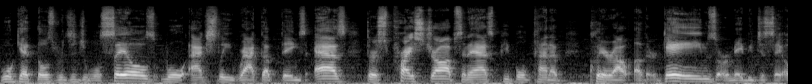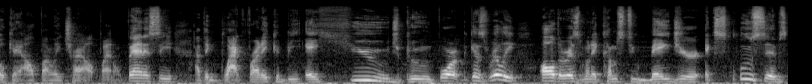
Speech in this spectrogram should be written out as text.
will get those residual sales, will actually rack up things as there's price drops and as people kind of clear out other games or maybe just say, okay, I'll finally try out Final Fantasy. I think Black Friday could be a huge boon for it because really all there is when it comes to major exclusives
